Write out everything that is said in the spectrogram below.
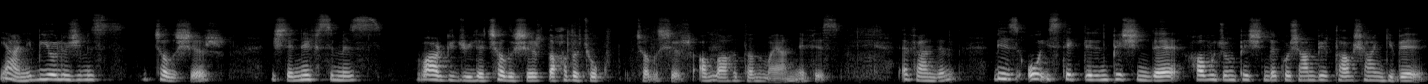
Yani biyolojimiz çalışır. İşte nefsimiz var gücüyle çalışır. Daha da çok çalışır Allah'ı tanımayan nefis. Efendim biz o isteklerin peşinde, havucun peşinde koşan bir tavşan gibi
